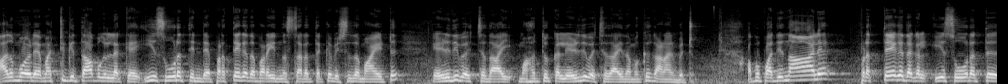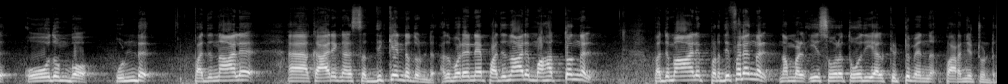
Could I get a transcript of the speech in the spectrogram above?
അതുപോലെ മറ്റു കിതാബുകളിലൊക്കെ ഈ സൂറത്തിന്റെ പ്രത്യേകത പറയുന്ന സ്ഥലത്തൊക്കെ വിശദമായിട്ട് എഴുതി വെച്ചതായി മഹത്തുക്കൾ എഴുതി വെച്ചതായി നമുക്ക് കാണാൻ പറ്റും. അപ്പോൾ പതിനാല് പ്രത്യേകതകൾ ഈ സൂറത്ത് ഓതുമ്പോൾ ഉണ്ട്. പതിനാല് കാര്യങ്ങൾ ശ്രദ്ധിക്കേണ്ടതുണ്ട്. അതുപോലെ തന്നെ പതിനാല് മഹത്വങ്ങൾ പതിനാല് പ്രതിഫലങ്ങൾ നമ്മൾ ഈ സൂറത്ത് ഓതിയാൽ കിട്ടുമെന്ന് പറഞ്ഞിട്ടുണ്ട്.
